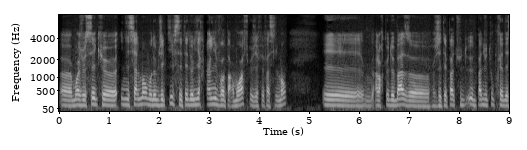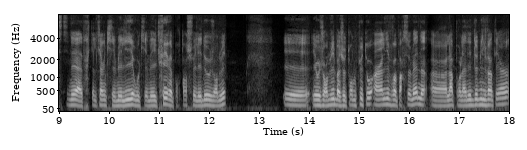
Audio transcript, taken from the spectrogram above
moi, je sais que initialement, mon objectif, c'était de lire un livre par mois, ce que j'ai fait facilement. Et alors que de base, euh, j'étais pas, pas, du tout prédestiné à être quelqu'un qui aimait lire ou qui aimait écrire, et pourtant je fais les deux aujourd'hui. Et, aujourd'hui, bah, je tourne plutôt à un livre par semaine. Euh, là, pour l'année 2021,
